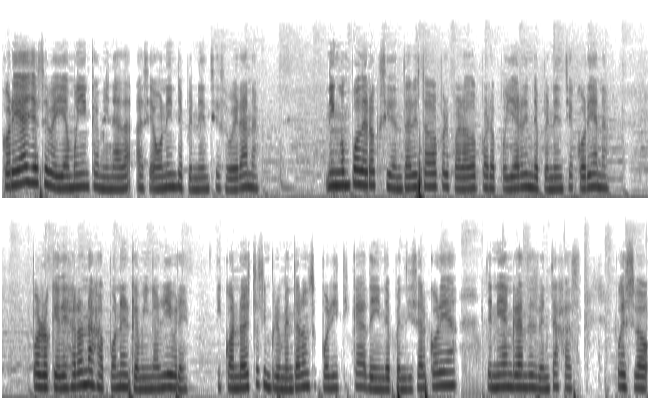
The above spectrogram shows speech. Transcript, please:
Corea ya se veía muy encaminada hacia una independencia soberana. Ningún poder occidental estaba preparado para apoyar la independencia coreana, por lo que dejaron a Japón el camino libre, y cuando estos implementaron su política de independizar Corea, tenían grandes ventajas, pues su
